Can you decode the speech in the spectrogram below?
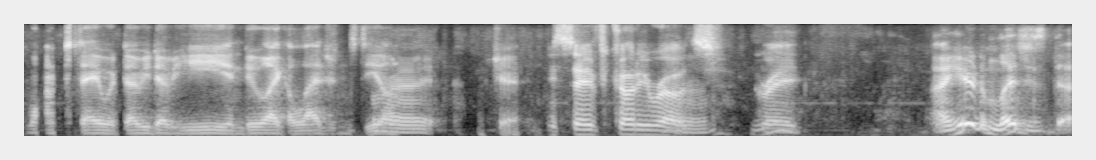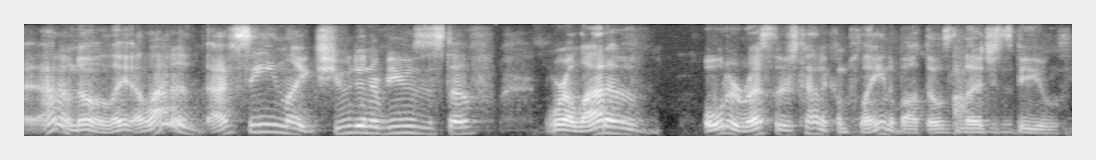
want to stay with WWE and do like a Legends deal. Right. Shit. He saved Cody Rhodes. Uh, Great. I hear them legends. I don't know. Like a lot of I've seen like shoot interviews and stuff where a lot of older wrestlers kind of complain about those legends deals.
